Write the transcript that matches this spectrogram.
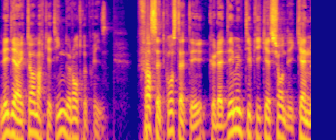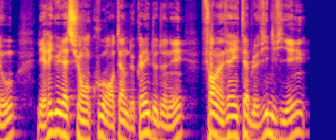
les directeurs marketing de l'entreprise. Force est de constater que la démultiplication des canaux, les régulations en cours en termes de collecte de données, forment un véritable vivier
